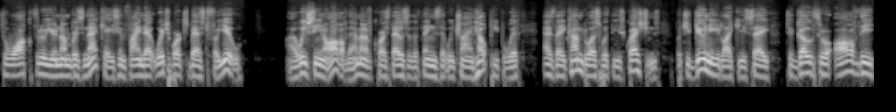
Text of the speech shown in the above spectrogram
to walk through your numbers in that case and find out which works best for you. Uh, we've seen all of them. And of course, those are the things that we try and help people with as they come to us with these questions. But you do need, like you say, to go through all of the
